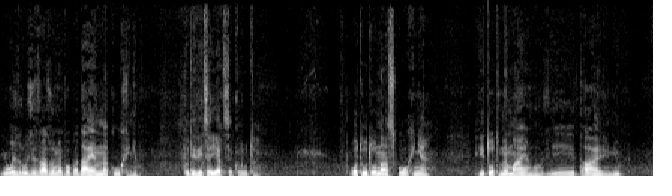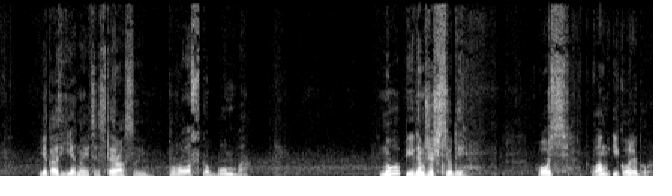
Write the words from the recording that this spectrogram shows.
І ось, друзі, зразу ми попадаємо на кухню. Подивіться, як це круто. Отут у нас кухня, і тут ми маємо вітальню, яка з'єднується з терасою. Просто бомба. Ну, підемо же ж сюди. Ось вам і коридор.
